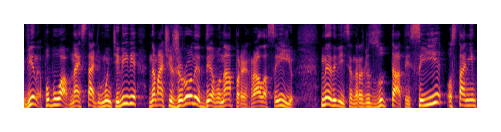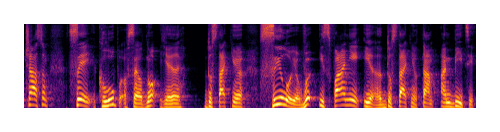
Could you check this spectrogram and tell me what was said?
Він побував на стаді Монтіліві на матчі Жирони, де вона переграла Севію. Не дивіться на результати Севії останнім часом. Цей клуб все одно є. Достатньою силою в Іспанії і достатньо там амбіцій.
